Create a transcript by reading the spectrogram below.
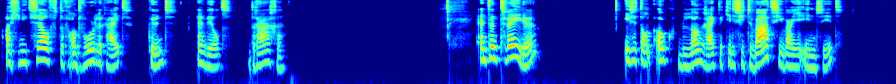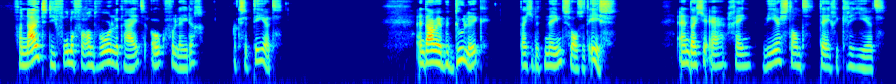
als je niet zelf de verantwoordelijkheid kunt en wilt dragen. En ten tweede is het dan ook belangrijk dat je de situatie waar je in zit, vanuit die volle verantwoordelijkheid ook volledig accepteert. En daarmee bedoel ik dat je het neemt zoals het is. En dat je er geen weerstand tegen creëert.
